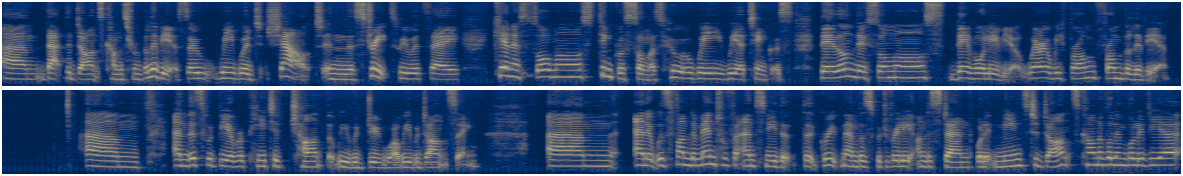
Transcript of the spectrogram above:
um, that the dance comes from Bolivia. So we would shout in the streets, we would say, ¿Quiénes somos? Tincus somos. Who are we? We are Tincus. ¿De dónde somos? De Bolivia. Where are we from? From Bolivia. Um, and this would be a repeated chant that we would do while we were dancing. Um, and it was fundamental for Antony that the group members would really understand what it means to dance Carnival in Bolivia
